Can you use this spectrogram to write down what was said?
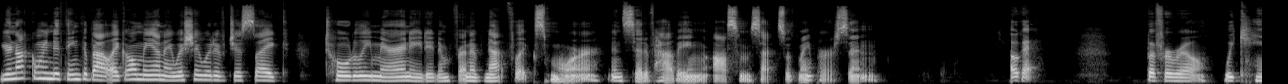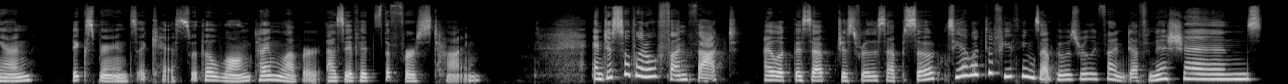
You're not going to think about like oh man i wish i would have just like totally marinated in front of Netflix more instead of having awesome sex with my person. Okay. But for real, we can experience a kiss with a longtime lover as if it's the first time. And just a little fun fact I looked this up just for this episode. See, I looked a few things up. It was really fun. Definitions,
